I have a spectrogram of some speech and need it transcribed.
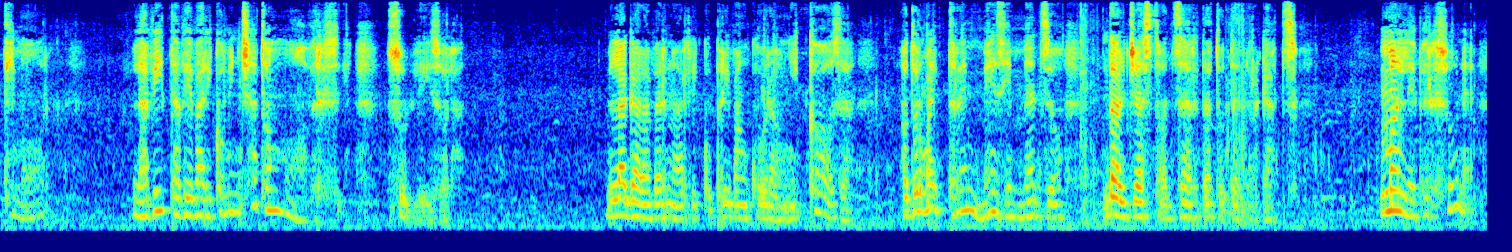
timore, la vita aveva ricominciato a muoversi sull'isola. La Galaverna ricopriva ancora ogni cosa, ad ormai tre mesi e mezzo dal gesto azzardato del ragazzo. Ma le persone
